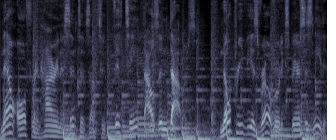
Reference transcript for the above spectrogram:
now offering hiring incentives up to $15,000. No previous railroad experience is needed.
